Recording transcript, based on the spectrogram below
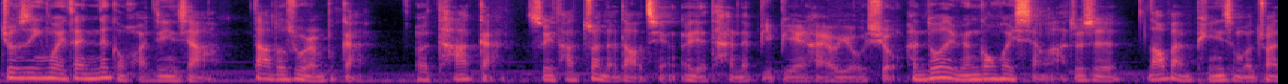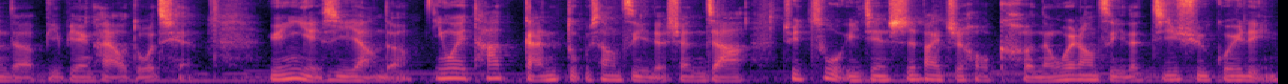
就是因为在那个环境下，大多数人不敢。而他敢，所以他赚得到钱，而且谈得比别人还要优秀。很多的员工会想啊，就是老板凭什么赚得比别人还要多钱？原因也是一样的，因为他敢赌上自己的身家去做一件失败之后可能会让自己的积蓄归零，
